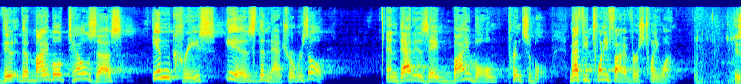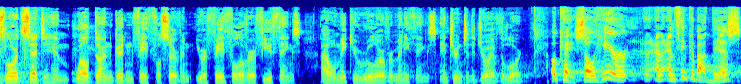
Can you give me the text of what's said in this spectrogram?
the, the Bible tells us increase is the natural result. And that is a Bible principle. Matthew 25, verse 21. His Lord said to him, Well done, good and faithful servant. You are faithful over a few things. I will make you ruler over many things. Enter into the joy of the Lord. Okay, so here, and, and think about this.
